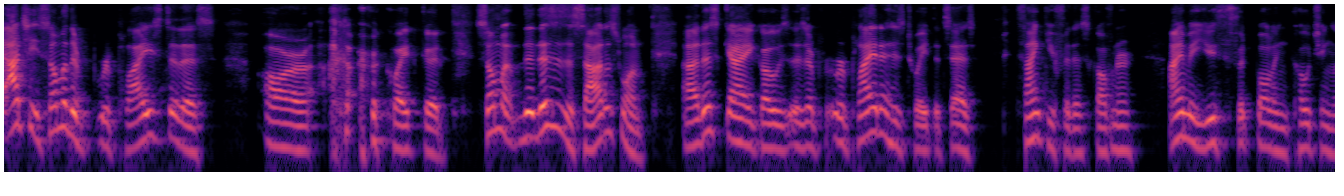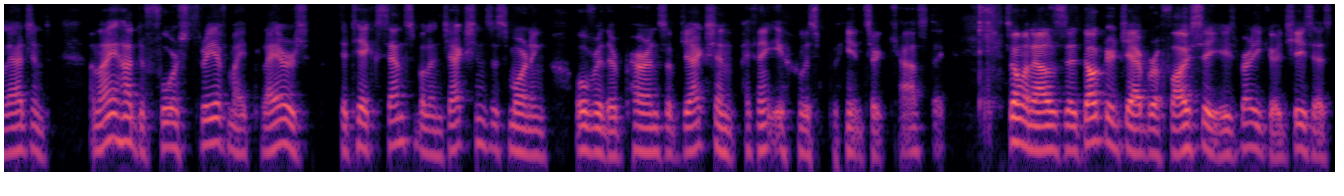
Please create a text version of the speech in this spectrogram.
Actually, some of the replies to this are are quite good. Some this is the saddest one. Uh, this guy goes there's a reply to his tweet that says, "Thank you for this, Governor. I'm a youth footballing coaching legend, and I had to force three of my players." To take sensible injections this morning over their parents' objection. I think he was being sarcastic. Someone else says, Dr. Jebra Fauci, who's very good. She says,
